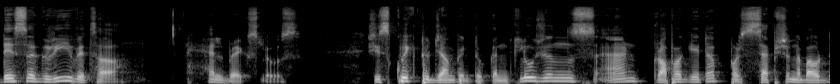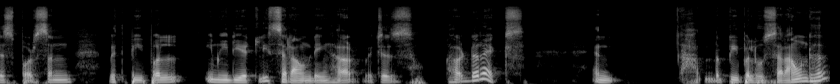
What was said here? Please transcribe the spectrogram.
disagree with her, hell breaks loose. She's quick to jump into conclusions and propagate a perception about this person with people immediately surrounding her, which is her directs. And the people who surround her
